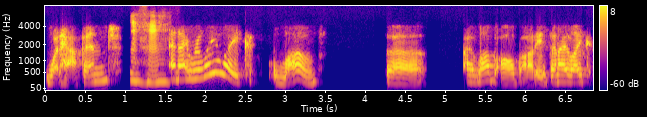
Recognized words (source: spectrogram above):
what happened. mhm. And I really like love the I love all bodies and I like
